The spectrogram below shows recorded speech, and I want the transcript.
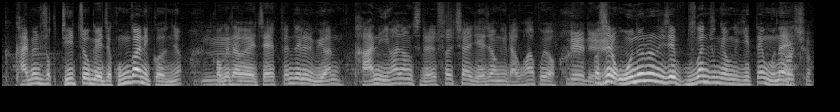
그 가변석 뒤쪽에 이제 공간이 있거든요. 음. 거기다가 이제 팬들을 위한 간이 화장실을 설치할 예정이라고 하고요. 네네. 사실 오늘은 이제 무관중 경기이기 때문에 그렇죠.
